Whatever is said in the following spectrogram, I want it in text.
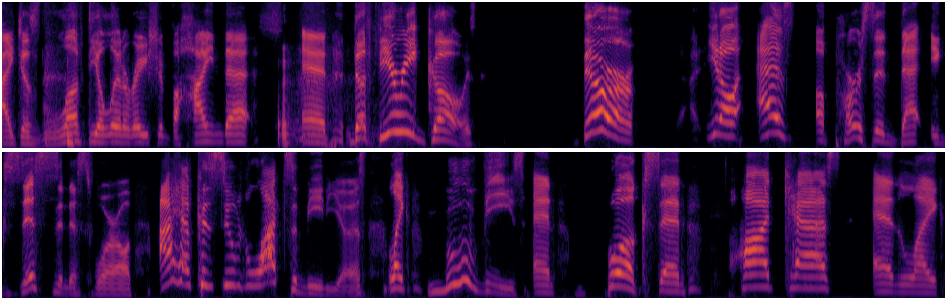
I just love the alliteration behind that. And the theory goes there are, you know, as a person that exists in this world, I have consumed lots of medias like movies and books and podcasts and like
